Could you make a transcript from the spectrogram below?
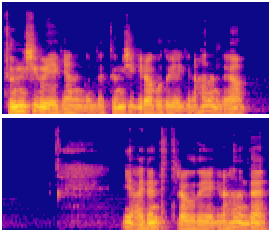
등식을 얘기하는 건데 등식이라고도 얘기를 하는데요. 이 아이덴티티라고도 얘기를 하는데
